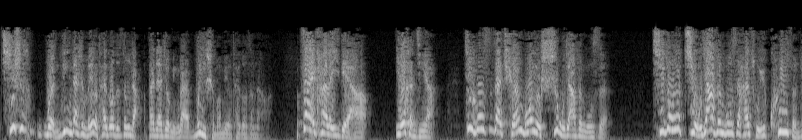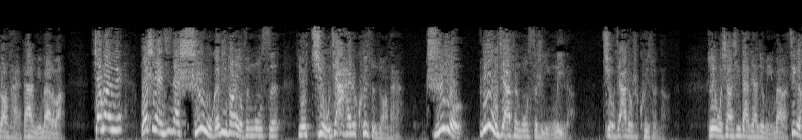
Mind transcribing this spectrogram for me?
其实稳定，但是没有太多的增长，大家就明白为什么没有太多增长了。再看了一点啊，也很惊讶，这个公司在全国有十五家分公司。其中有九家分公司还处于亏损状态，大家明白了吧？相当于博士眼镜在十五个地方有分公司，有九家还是亏损状态，只有六家分公司是盈利的，九家都是亏损的。所以我相信大家就明白了，这个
